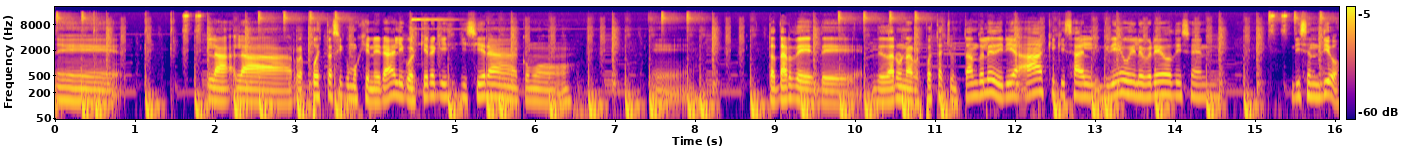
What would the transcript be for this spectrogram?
eh, la, respuesta así como general y cualquiera que quisiera como eh, tratar de, dar una respuesta chuntándole diría, ah, que quizá el griego y el hebreo dicen, dicen Dios.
